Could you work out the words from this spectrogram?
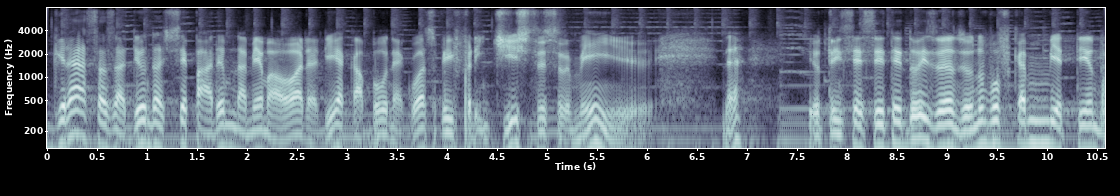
graças a Deus, nós separamos na mesma hora ali, acabou o negócio, veio frentistas também, né? Eu tenho 62 anos, eu não vou ficar me metendo,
